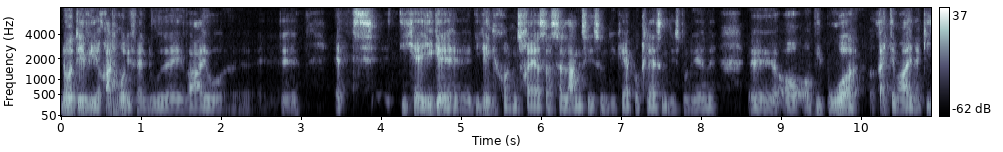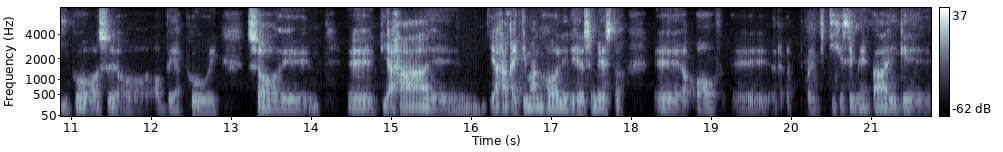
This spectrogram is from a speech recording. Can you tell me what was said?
noget af det, vi ret hurtigt fandt ud af, var jo, øh, at, øh, at de kan ikke, de kan ikke koncentrere sig så lang tid, som de kan på klassen, de studerende. Øh, og, og vi bruger rigtig meget energi på også at, at være på. Ikke? Så øh, øh, jeg, har, øh, jeg har rigtig mange hold i det her semester, øh, og, øh, og de kan simpelthen bare ikke... Øh,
